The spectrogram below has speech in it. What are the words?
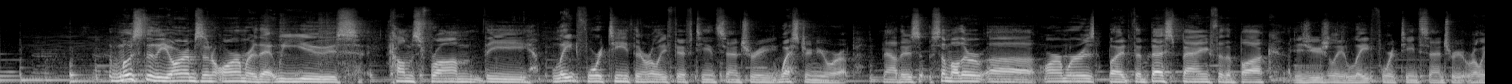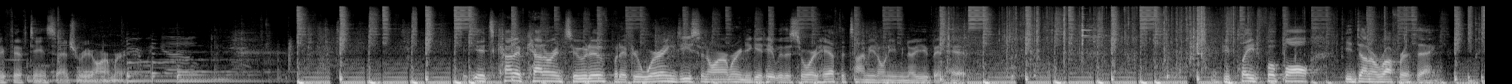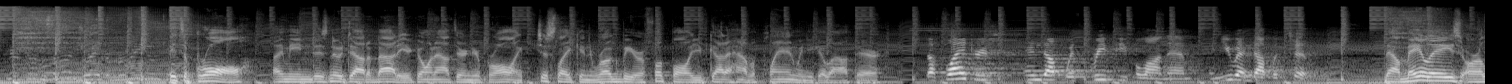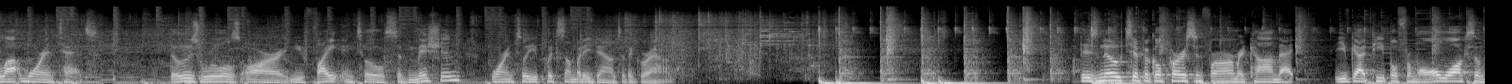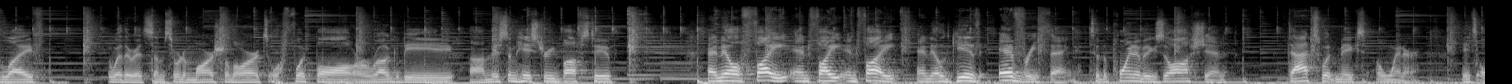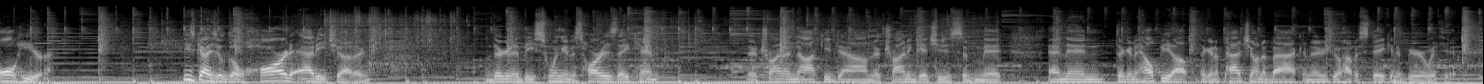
Most of the arms and armor that we use comes from the late 14th and early 15th century Western Europe. Now there's some other uh, armors, but the best bang for the buck is usually late 14th century, early 15th century armor. It's kind of counterintuitive, but if you're wearing decent armor and you get hit with a sword, half the time you don't even know you've been hit. If you played football, you've done a rougher thing. It's a brawl. I mean, there's no doubt about it. You're going out there and you're brawling. Just like in rugby or football, you've got to have a plan when you go out there. The flankers end up with three people on them, and you end up with two. Now, melees are a lot more intense. Those rules are you fight until submission or until you put somebody down to the ground. There's no typical person for armored combat. You've got people from all walks of life, whether it's some sort of martial arts or football or rugby. Um, there's some history buffs too. And they'll fight and fight and fight and they'll give everything to the point of exhaustion. That's what makes a winner. It's all here. These guys will go hard at each other. They're gonna be swinging as hard as they can. They're trying to knock you down. They're trying to get you to submit. And then they're gonna help you up. They're gonna pat you on the back and they're gonna go have a steak and a beer with you.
